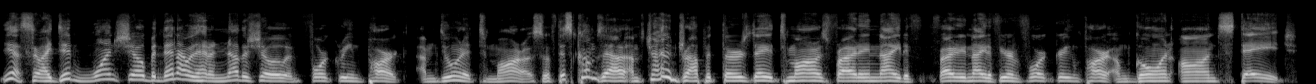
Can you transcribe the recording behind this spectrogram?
yeah, so I did one show, but then I had another show at Fort Greene Park. I'm doing it tomorrow. So if this comes out, I'm trying to drop it Thursday. Tomorrow's Friday night. If Friday night, if you're in Fort Greene Park, I'm going on stage.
